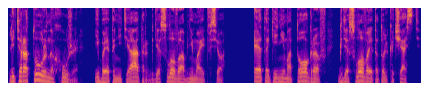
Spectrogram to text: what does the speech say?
литературно хуже, ибо это не театр, где слово обнимает все. Это кинематограф, где слово — это только часть.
